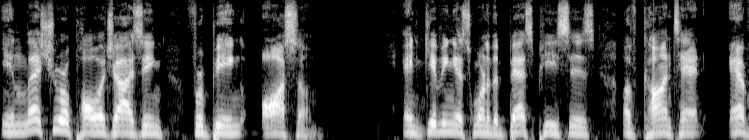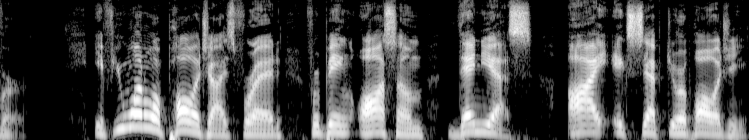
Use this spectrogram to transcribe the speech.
unless you're apologizing for being awesome and giving us one of the best pieces of content ever. If you want to apologize, Fred, for being awesome, then yes, I accept your apology.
